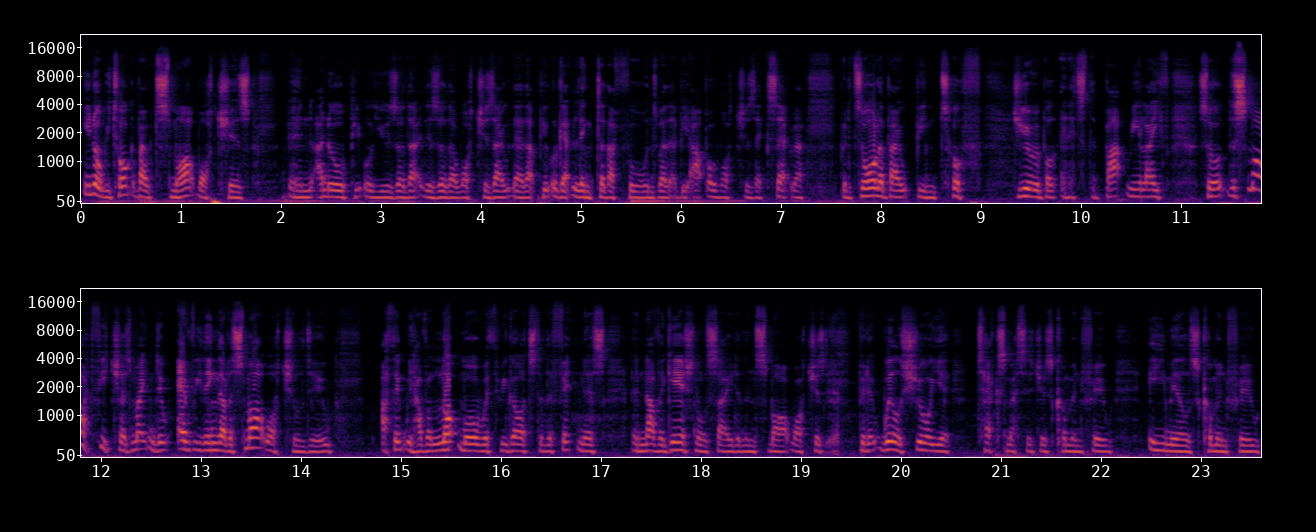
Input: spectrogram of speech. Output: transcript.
you know, we talk about smartwatches, and I know people use other. There's other watches out there that people get linked to their phones, whether it be Apple watches, etc. But it's all about being tough, durable, and it's the battery life. So the smart features mightn't do everything that a smartwatch will do. I think we have a lot more with regards to the fitness and navigational side than smartwatches, but it will show you text messages coming through, emails coming through,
